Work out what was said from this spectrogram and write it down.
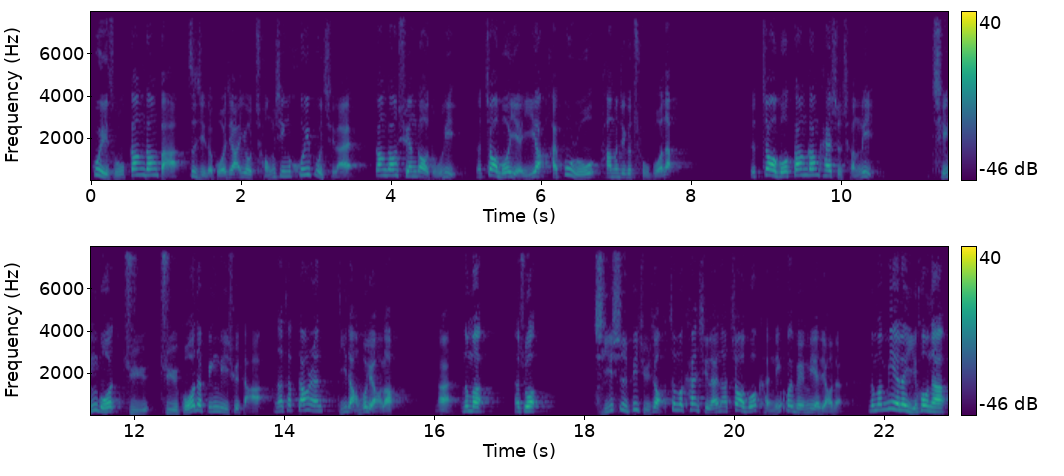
贵族刚刚把自己的国家又重新恢复起来，刚刚宣告独立，那赵国也一样，还不如他们这个楚国呢。这赵国刚刚开始成立。秦国举举国的兵力去打，那他当然抵挡不了了，哎，那么他说，其势必举赵，这么看起来呢，赵国肯定会被灭掉的。那么灭了以后呢，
